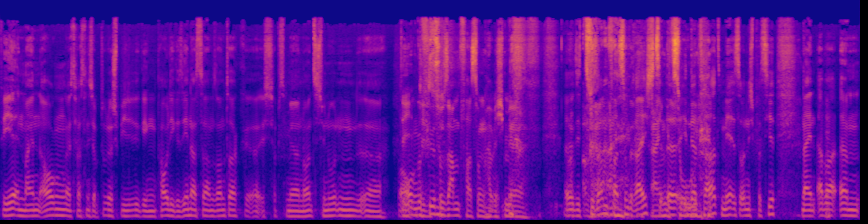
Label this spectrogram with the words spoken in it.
wäre in meinen Augen, ich weiß nicht, ob du das Spiel gegen Pauli gesehen hast da am Sonntag, äh, ich habe es mir 90 Minuten äh, vor Augen die, geführt. Die Zusammenfassung habe ich mir... also die Zusammenfassung reicht äh, in der Tat, mehr ist auch nicht passiert. Nein, aber ähm,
